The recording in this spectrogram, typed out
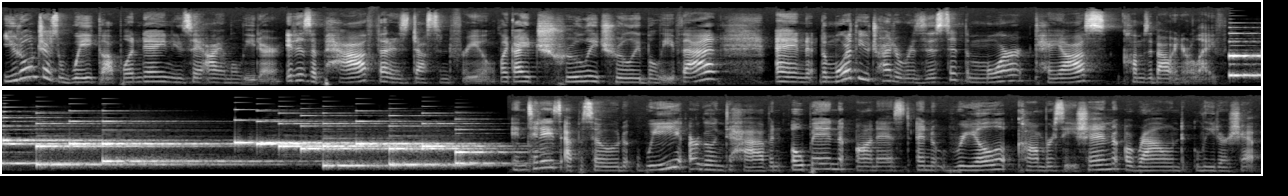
you don't just wake up one day and you say, I am a leader. It is a path that is destined for you. Like, I truly, truly believe that. And the more that you try to resist it, the more chaos comes about in your life. In today's episode, we are going to have an open, honest, and real conversation around leadership.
